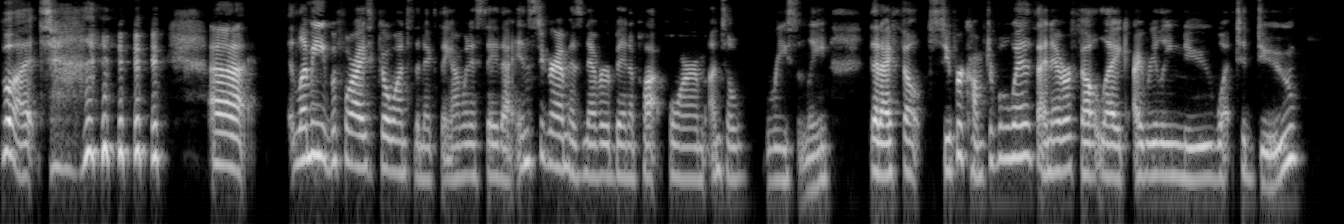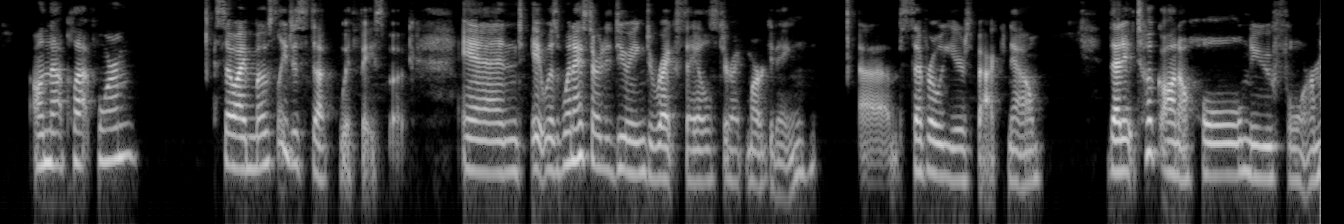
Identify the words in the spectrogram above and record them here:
But uh, let me, before I go on to the next thing, I want to say that Instagram has never been a platform until recently that I felt super comfortable with. I never felt like I really knew what to do on that platform. So I mostly just stuck with Facebook. And it was when I started doing direct sales, direct marketing um, several years back now that it took on a whole new form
